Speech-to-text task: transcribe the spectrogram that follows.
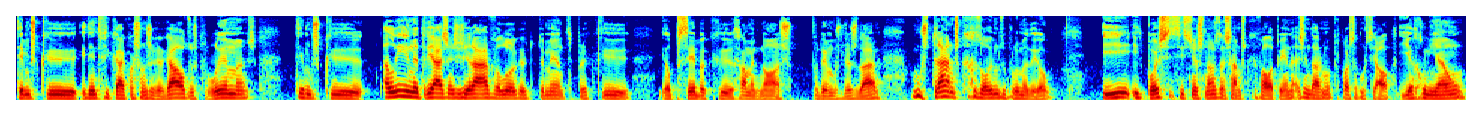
temos que identificar quais são os gargalos, os problemas, temos que, ali na triagem, gerar valor gratuitamente para que ele perceba que realmente nós podemos lhe ajudar, mostrarmos que resolvemos o problema dele e, e depois, se, senhores, nós acharmos que vale a pena, agendar uma proposta comercial e a reunião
